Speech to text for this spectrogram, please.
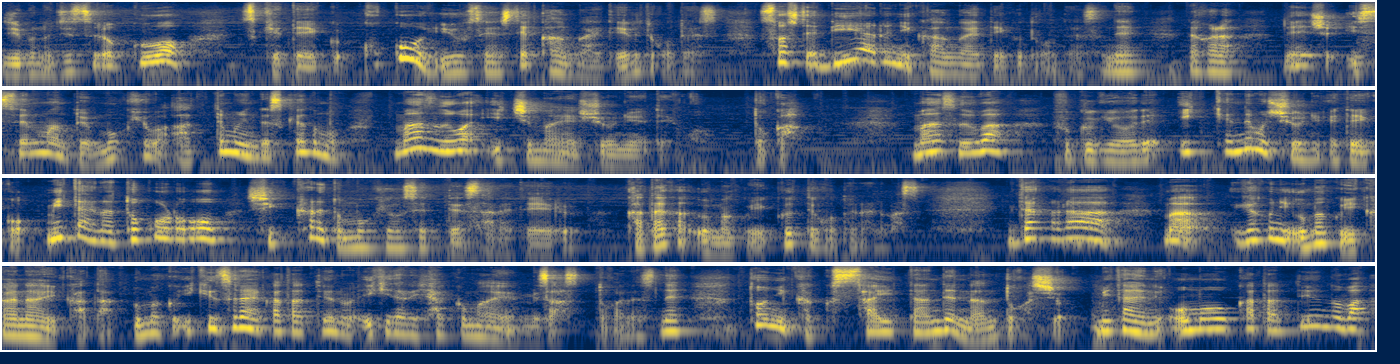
自分の実力をつけていく。ここを優先して考えているということです。そしてリアルに考えていくということですね。だから、年収1000万という目標はあってもいいんですけども、まずは1万円収入得ていこうとか、まずは副業で1件でも収入を得ていこうみたいなところをしっかりと目標設定されている方がうまくいくってことになります。だから、まあ逆にうまくいかない方、うまくいきづらい方っていうのはいきなり100万円目指すとかですね、とにかく最短で何とかしようみたいに思う方っていうのは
